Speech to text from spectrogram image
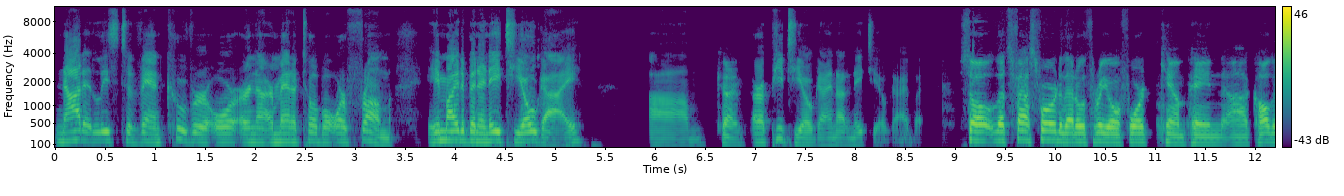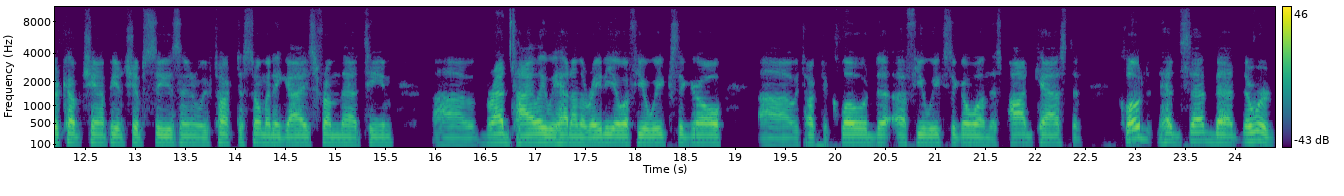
Not at least to Vancouver or or, not, or Manitoba or from. He might have been an ATO guy. Um, okay. Or a PTO guy, not an ATO guy, but. So let's fast forward to that 0304 campaign, uh, Calder Cup championship season. We've talked to so many guys from that team. Uh, Brad Tiley, we had on the radio a few weeks ago. Uh, we talked to Claude a few weeks ago on this podcast, and Claude had said that there were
